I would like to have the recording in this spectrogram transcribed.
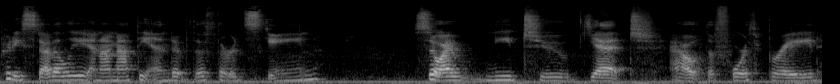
pretty steadily, and I'm at the end of the third skein. So I need to get out the fourth braid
